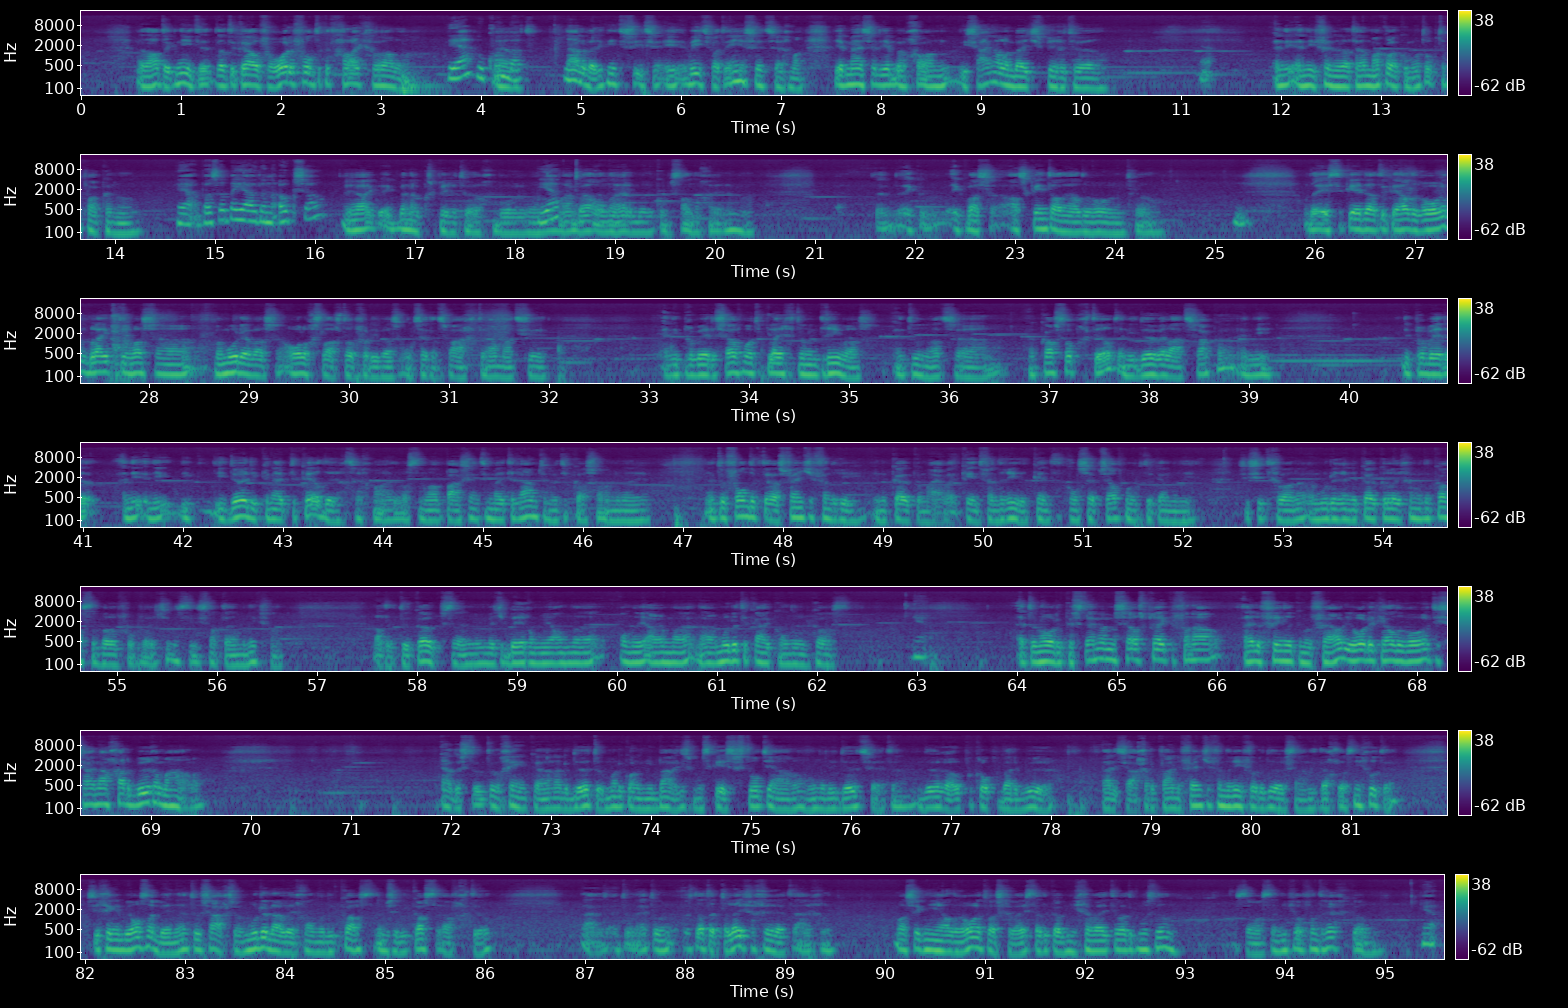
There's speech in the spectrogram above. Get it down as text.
Dat had ik niet. Dat ik erover hoorde, vond ik het gelijk geweldig. Ja, hoe kwam Ja. dat? Nou, dat weet ik niet. Het is iets, iets wat in je zit, zeg maar. Je hebt mensen die hebben gewoon, die zijn al een beetje spiritueel. Ja. En die, en die vinden dat heel makkelijk om het op te pakken dan. Ja, was dat bij jou dan ook zo? Ja, ik, ik ben ook spiritueel geboren. wel, Ja, maar wel wel, onder hele moeilijke omstandigheden. Maar ik, ik was als kind al helderhorend wel. Hm. De eerste keer dat ik helderhorend bleek, toen was eh, mijn moeder was een oorlogsslachtoffer. Die was ontzettend zwaar getraumatiseerd. En die probeerde zelfmoord te plegen toen ik drie was. En toen had ze eh, een kast opgetild en die deur weer laten zakken. En die, die probeerde... En die, die, die, die deur die kneep de keel dicht, zeg maar. Er was nog wel een paar centimeter ruimte met die kast van naar beneden. En toen vond ik er als ventje van drie in de keuken. Maar ja, een kind van drie, dat kent het concept zelfmoord natuurlijk helemaal niet. Dus die ziet gewoon een moeder in de keuken liggen met een kast erbovenop, weet je. Dus die snapt er helemaal niks van. Dat had ik natuurlijk ook. Je met je beer om je handen, onder je arm naar, naar haar moeder te kijken onder een kast. Ja. En toen hoorde ik een stem met mezelf spreken van nou, een hele vriendelijke mevrouw, die hoorde ik helder horen. Die zei nou ga de buren maar halen. Ja, dus toen, ging ik eh, naar de deur toe, maar daar kon ik niet bij. Dus moest ik eerst een stoeltje halen om onder die deur te zetten. De deur open, kloppen bij de buren. Nou, die zagen de kleine ventje van drie voor de deur staan. Die dachten dat is niet goed hè. Dus die gingen bij ons naar binnen en toen zagen ze mijn moeder daar liggen onder die kast. Toen hebben ze die kast eraf getild. Nou, en toen, en toen was dat het te leven gered eigenlijk. Maar als ik niet helderhorend was geweest, had ik ook niet geweten wat ik moest doen. Dus dan was er niet veel van terecht gekomen. Ja.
